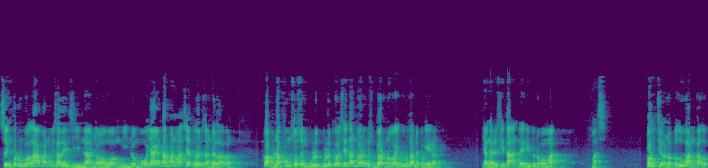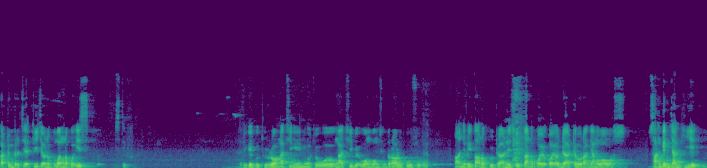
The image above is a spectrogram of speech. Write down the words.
Sing perlu mbok lawan misalnya zina, nyolong, minum, pokoknya yang karman maksiat itu harus Anda lawan. Tapi nak bungso sing bulat-bulat kok setan bareng itu barno wae urusane pangeran. Yang harus kita antai ini itu nama mak masih. Toh jauh no peluang kalau kadung terjadi, jauh no peluang nopo is istighfar. Jadi kayak kudu roh ngaji ini, cowo ngaji be wong-wong sing terlalu kusuk. Nah nyerita no godaane setan, koyok-koyok ndak ada orang yang lolos. Sangking canggih.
